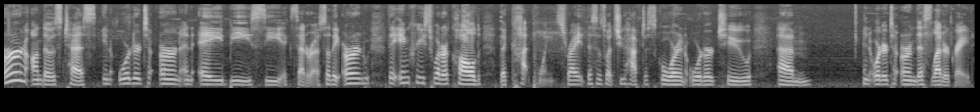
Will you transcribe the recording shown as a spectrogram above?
earn on those tests in order to earn an A, B, C, etc. So they earned they increased what are called the cut points, right? This is what you have to score in order to um, in order to earn this letter grade.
